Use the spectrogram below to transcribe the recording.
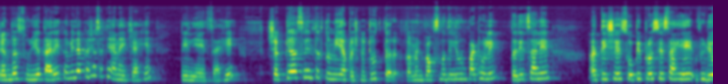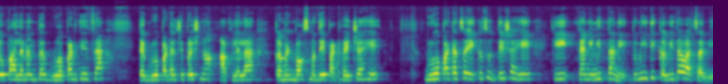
चंद्र सूर्य तारे कवीला कशासाठी आणायचे आहेत? ते लिहायचं आहे. शक्य असेल तर तुम्ही या प्रश्नाचे उत्तर कमेंट बॉक्समध्ये लिहून पाठवले तरी चालेल. अतिशय सोपी प्रोसेस आहे. व्हिडिओ पाहिल्यानंतर गृहपाठ घ्यायचा. त्या गृहपाठाचे प्रश्न आपल्याला कमेंट बॉक्समध्ये पाठवायचे आहे. गृहपाठाचा एकच उद्देश आहे की त्या निमित्ताने तुम्ही ती कविता वाचावी.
